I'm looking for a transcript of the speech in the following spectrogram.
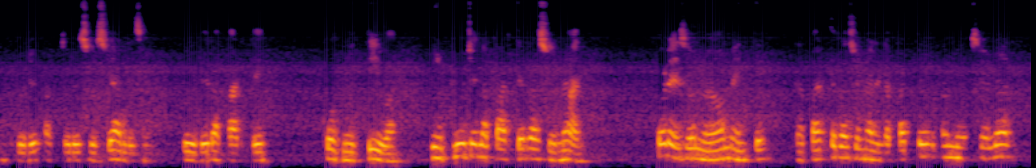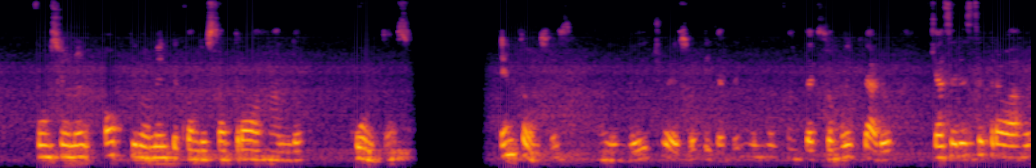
Incluye factores sociales, incluye la parte cognitiva, incluye la parte racional. Por eso, nuevamente, la parte racional y la parte emocional funcionan óptimamente cuando están trabajando juntas. Entonces, habiendo dicho eso y ya teniendo el contexto muy claro, que hacer este trabajo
